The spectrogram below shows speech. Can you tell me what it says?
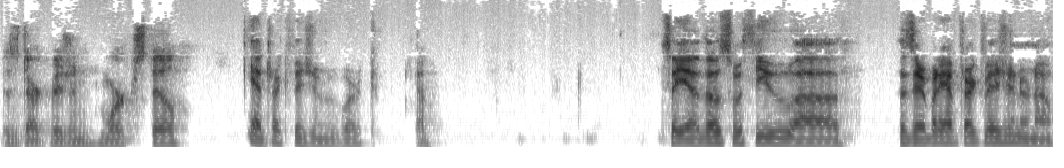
Does dark vision work still? Yeah, dark vision would work. Yeah. So yeah, those with you. Uh, does everybody have dark vision or no?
